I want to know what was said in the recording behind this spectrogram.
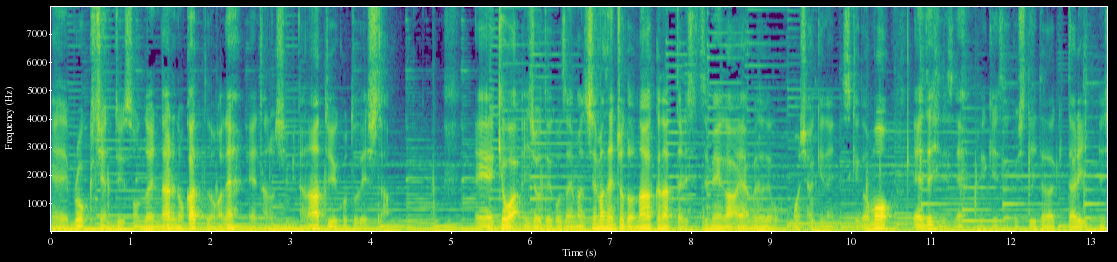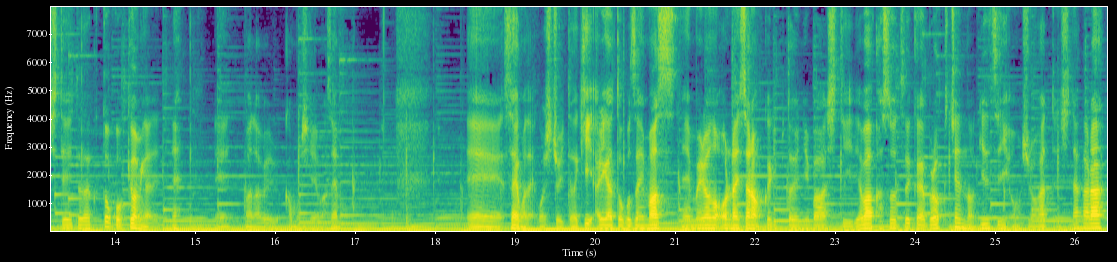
え、ブロックチェーンという存在になるのかっていうのがね、え、楽しみだなということでした。えー、今日は以上でございます。すいません、ちょっと長くなったり説明があやふやで申し訳ないんですけども、えー、ぜひですね、検索していただけたりしていただくと、こう興味が出てね、えー、学べるかもしれません。えー、最後までご視聴いただきありがとうございます、えー、無料のオンラインサロンクリプトユニバーシティでは仮想通貨やブロックチェーンの技術に面白がったりしながら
